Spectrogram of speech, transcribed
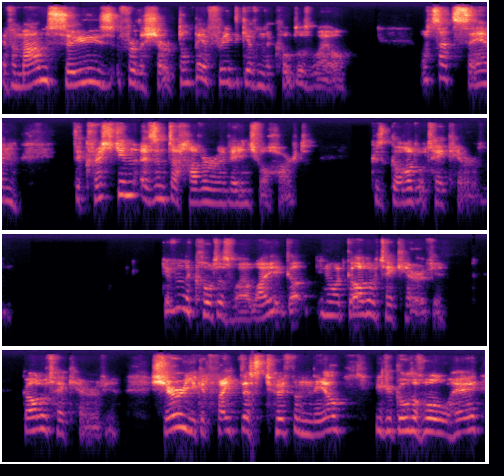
If a man sues for the shirt, don't be afraid to give him the coat as well. What's that saying? The Christian isn't to have a revengeful heart because God will take care of him. Give him the coat as well. Why? God, you know what? God will take care of you. God will take care of you. Sure, you could fight this tooth and nail. You could go the whole way.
